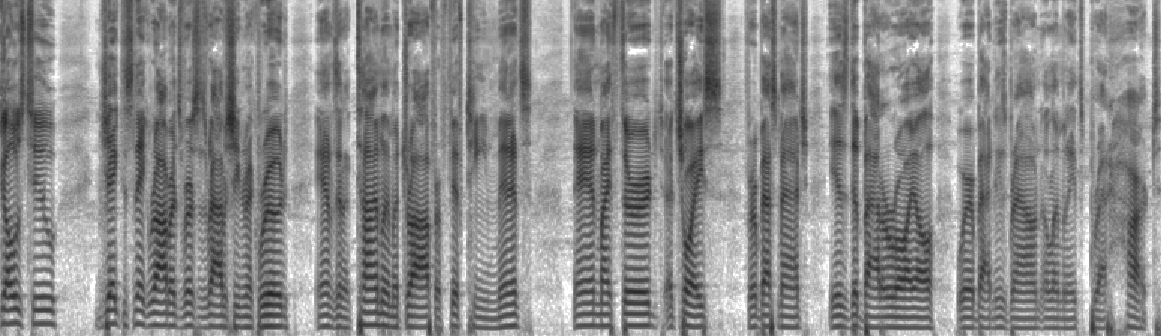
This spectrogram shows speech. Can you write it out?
goes to Jake the Snake Roberts versus Ravishing Rick Rude. Ends in a time limit draw for 15 minutes. And my third choice for best match is the Battle Royal where Bad News Brown eliminates Bret Hart.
